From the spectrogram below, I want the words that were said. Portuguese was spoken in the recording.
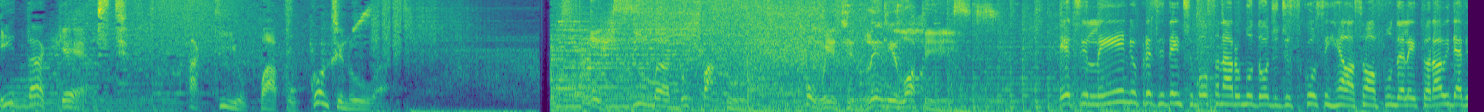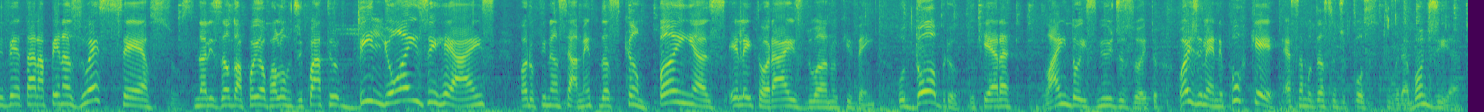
Itacast. Aqui o papo continua. Em cima do papo, com Edilene Lopes. Edilene, o presidente Bolsonaro mudou de discurso em relação ao fundo eleitoral e deve vetar apenas o excesso, sinalizando apoio ao valor de 4 bilhões de reais para o financiamento das campanhas eleitorais do ano que vem. O dobro do que era lá em 2018. Oi, Edilene, por que essa mudança de postura? Bom dia.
